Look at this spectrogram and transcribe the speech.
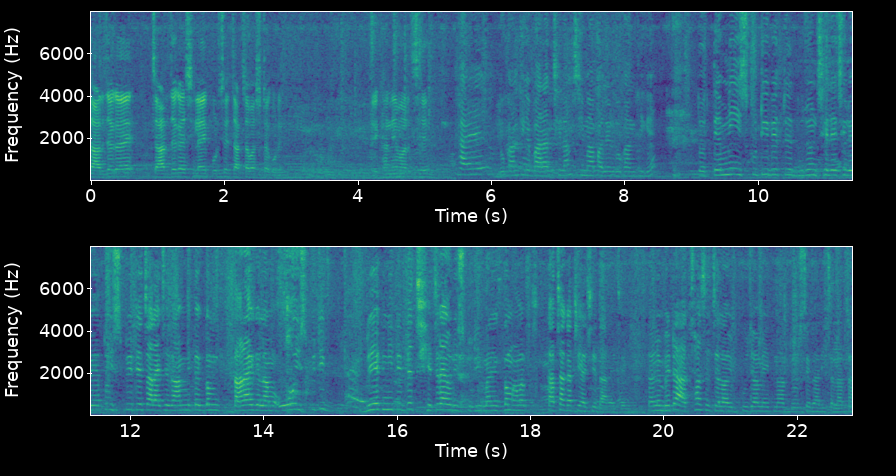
চার জায়গায় চার জায়গায় সেলাই করছে চারটা পাঁচটা করে। এখানে মারছে। পরীক্ষায় দোকান থেকে বাড়াচ্ছিলাম, সীমা পালের দোকান থেকে। তো তেমনি স্কুটি বেতে দুজন ছেলে ছিল, এত স্পিডে চালাইছে আমি তো একদম দাঁড়ায় গেলাম। ও স্পিডি ব্রেক নিতে দিতে ছেঁচড়ায় ওর স্কুটি মানে একদম আমার কাছাকাছি আসে দাঁড়াইছে। তাহলে বেটা আচ্ছা সে চালাও পূজা মে ইতনা জোর সে গাড়ি চালাতা।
